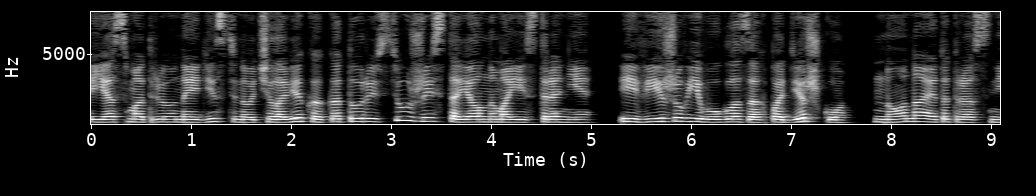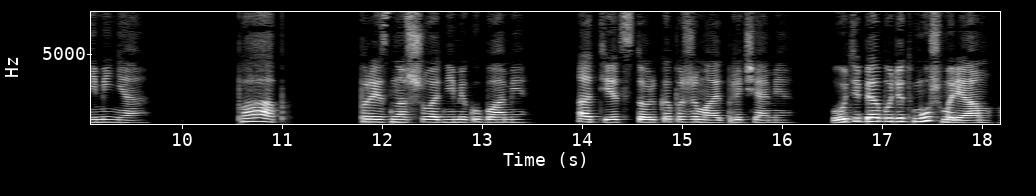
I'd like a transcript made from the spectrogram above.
Я смотрю на единственного человека, который всю жизнь стоял на моей стороне и вижу в его глазах поддержку, но на этот раз не меня. «Пап!» – произношу одними губами. Отец только пожимает плечами. «У тебя будет муж, Мариам.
